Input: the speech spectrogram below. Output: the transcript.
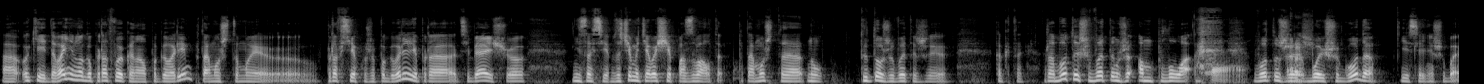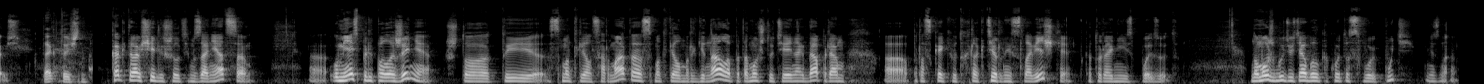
А, окей, давай немного про твой канал поговорим, потому что мы э, про всех уже поговорили, про тебя еще не совсем. Зачем я тебя вообще позвал-то? Потому что, ну, ты тоже в этой же как-то работаешь в этом же амплуа. вот уже Хорошо. больше года, если я не ошибаюсь. Так точно. Как ты вообще решил этим заняться? А, у меня есть предположение, что ты смотрел Сармата, смотрел Маргинала, потому что у тебя иногда прям а, проскакивают характерные словечки, которые они используют. Но, может быть, у тебя был какой-то свой путь, не знаю.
